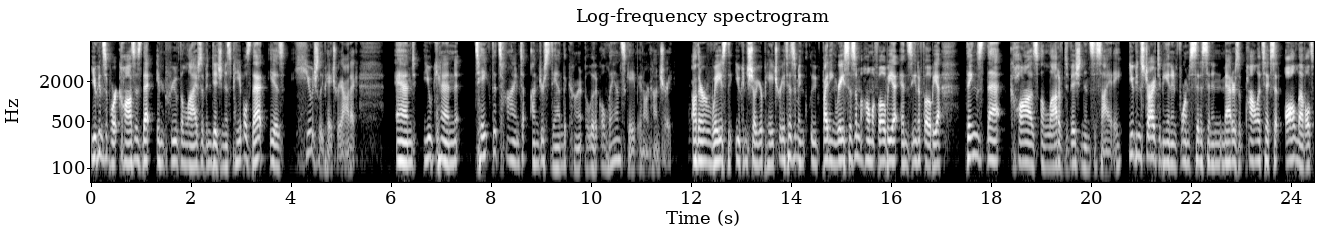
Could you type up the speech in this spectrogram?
You can support causes that improve the lives of Indigenous peoples. That is hugely patriotic. And you can take the time to understand the current political landscape in our country. Other ways that you can show your patriotism include fighting racism, homophobia, and xenophobia, things that cause a lot of division in society. You can strive to be an informed citizen in matters of politics at all levels,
